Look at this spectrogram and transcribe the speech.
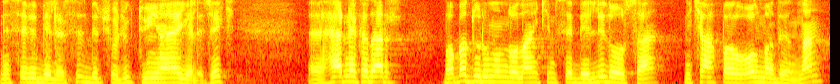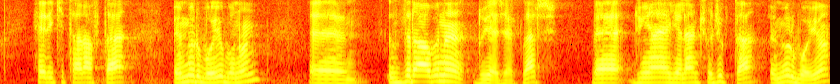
Nesebi belirsiz bir çocuk dünyaya gelecek. E, her ne kadar baba durumunda olan kimse belli de olsa nikah bağı olmadığından her iki taraf da ömür boyu bunun e, ızdırabını duyacaklar. Ve dünyaya gelen çocuk da ömür boyu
